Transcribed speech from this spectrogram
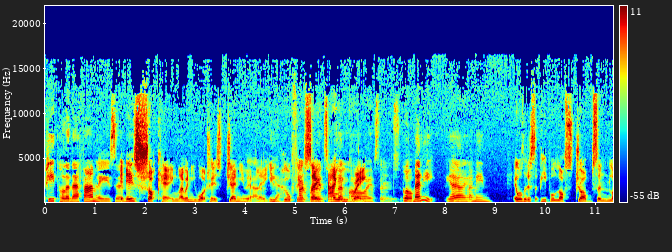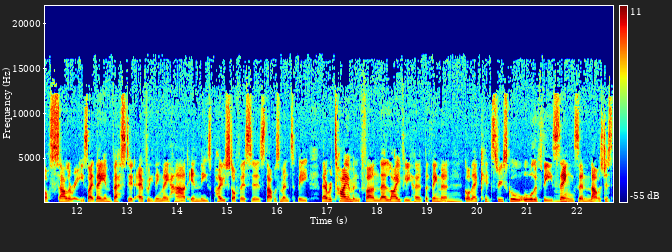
people and their families. And It is shocking. Like when you watch it, it's genuinely you Yeah. you'll feel It so ruins some of their angry. and- well, oh. many. Yeah, Yeah, yeah. I mean, It wasn't just that people lost jobs and lost salaries. Like they invested everything they had in these post offices. That was meant to be their retirement fund, their livelihood, the thing that Mm. got their kids through school. All of these things, and that was just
